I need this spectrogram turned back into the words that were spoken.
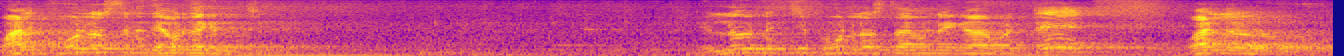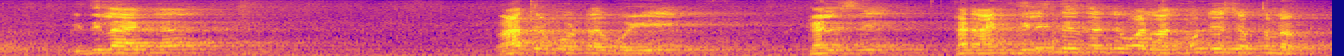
వాళ్ళకి ఫోన్లు వస్తున్నది ఎవరి దగ్గర నుంచి? నెల్లూరు నుంచి ఫోన్లు వస్తూ ఉన్నాయి కాబట్టి వాళ్ళు విధి లేక రాత్రిపూట పోయి కలిసి కానీ ఆయన తెలియదు ఏంటంటే వాళ్ళు నాకు ఫోన్ చేసి చెప్తున్నారు.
